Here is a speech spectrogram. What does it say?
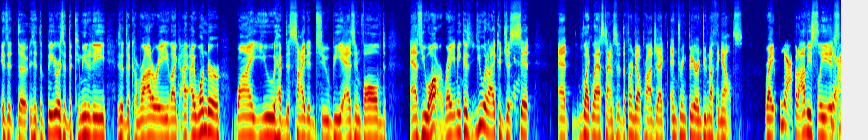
is it the is it the beer? Is it the community? Is it the camaraderie? Like, I, I wonder why you have decided to be as involved as you are, right? I mean, because you and I could just yeah. sit at like last time, sit at the Ferndale Project and drink beer and do nothing else right? Yeah. But obviously, it's yeah.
